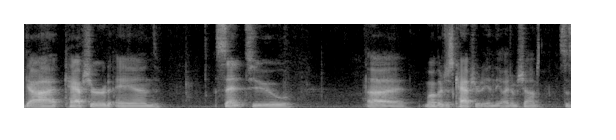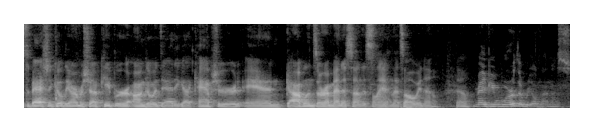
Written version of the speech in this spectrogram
got captured and sent to. Uh, well, they're just captured in the item shops. So Sebastian killed the armor shopkeeper. Ongo and Daddy got captured, and goblins are a menace on this land. That's all we know. No. Maybe we're the real menace.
